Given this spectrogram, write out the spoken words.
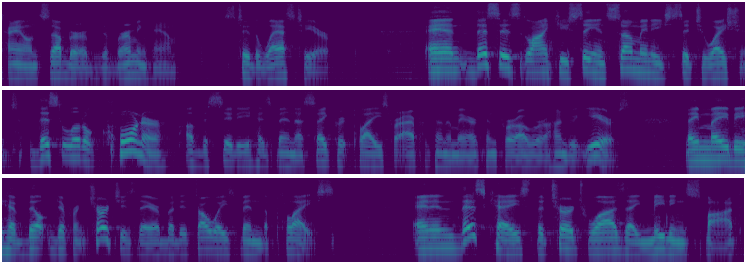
town suburbs of Birmingham. It's to the west here. And this is like you see in so many situations. This little corner of the city has been a sacred place for African Americans for over a hundred years. They maybe have built different churches there, but it's always been the place. And in this case, the church was a meeting spot,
